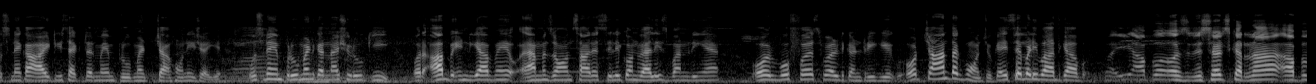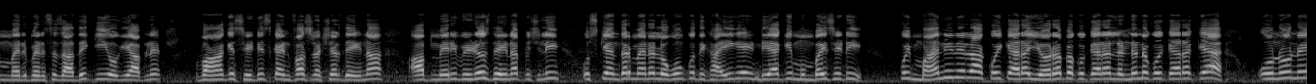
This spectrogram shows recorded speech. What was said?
उसने कहा आईटी सेक्टर में इम्प्रूवमेंट चा, होनी चाहिए। उसने इम्प्रूवमेंट करना शुरू की और अब इंडिया में अमेजोन सारे सिलिकॉन वैलीज बन रही हैं और वो फ़र्स्ट वर्ल्ड कंट्री की और चाँद तक पहुँच चुके हैं। इससे बड़ी बात क्या भाई आप रिसर्च करना आप मेरे मेरे से ज़्यादा की होगी आपने। वहाँ के सिटीज़ का इंफ्रास्ट्रक्चर देखना आप मेरी वीडियोस देखना पिछली। उसके अंदर मैंने लोगों को दिखाई गई इंडिया की मुंबई सिटी कोई मान ही नहीं रहा कोई कह रहा यूरोप है कोई कह रहा लंदन है कोई कह रहा क्या उन्होंने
